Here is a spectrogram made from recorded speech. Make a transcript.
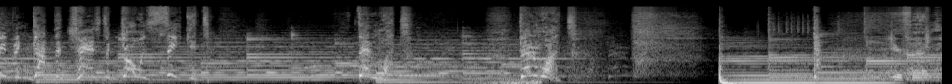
even got the chance to go and seek it? Then what? Then what? Dear family,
